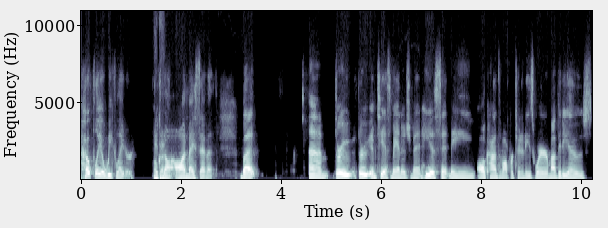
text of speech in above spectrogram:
hopefully a week later, Okay. if not on May 7th. But um, through through MTS management, he has sent me all kinds of opportunities where my videos,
